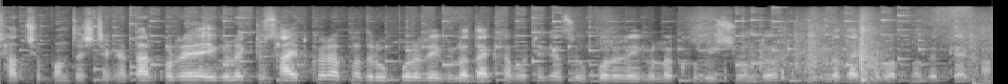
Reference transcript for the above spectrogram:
সাতশো পঞ্চাশ টাকা। তারপরে এগুলো একটু সাইড করে আপনাদের উপরের এগুলো দেখাবো, ঠিক আছে? উপরের এগুলো খুবই সুন্দর, এগুলো দেখাবো আপনাদেরকে এখন।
